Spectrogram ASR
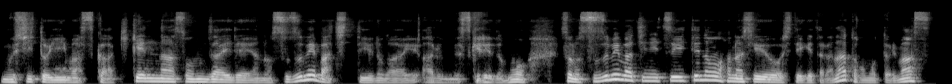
虫と言いますか、危険な存在で、あの、スズメバチっていうのがあるんですけれども、そのスズメバチについてのお話をしていけたらなと思っております。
